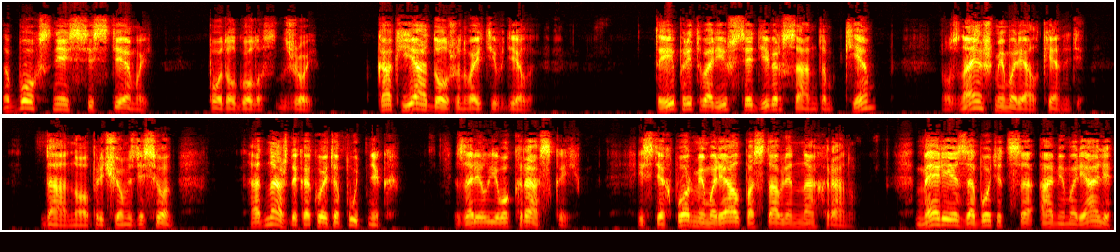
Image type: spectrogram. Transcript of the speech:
«Бог с ней, с системой!» — подал голос Джой. «Как я должен войти в дело?» «Ты притворишься диверсантом. Кем?» «Ну, знаешь мемориал Кеннеди?» «Да, но при чем здесь он?» «Однажды какой-то путник залил его краской, и с тех пор мемориал поставлен на охрану. Мэри заботится о мемориале,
